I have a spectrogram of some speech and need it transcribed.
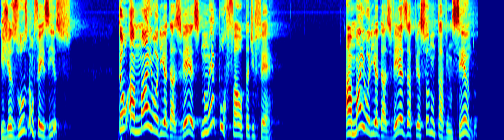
E Jesus não fez isso. Então, a maioria das vezes não é por falta de fé. A maioria das vezes a pessoa não está vencendo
